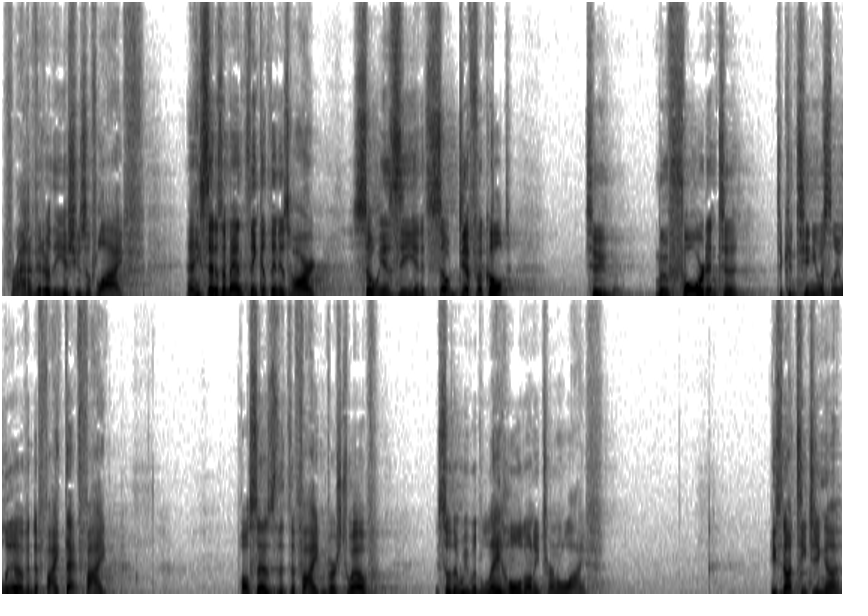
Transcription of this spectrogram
for out of it are the issues of life. And he said, As a man thinketh in his heart, so is he. And it's so difficult to move forward and to, to continuously live and to fight that fight. Paul says that the fight in verse 12 is so that we would lay hold on eternal life. He's not teaching a,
